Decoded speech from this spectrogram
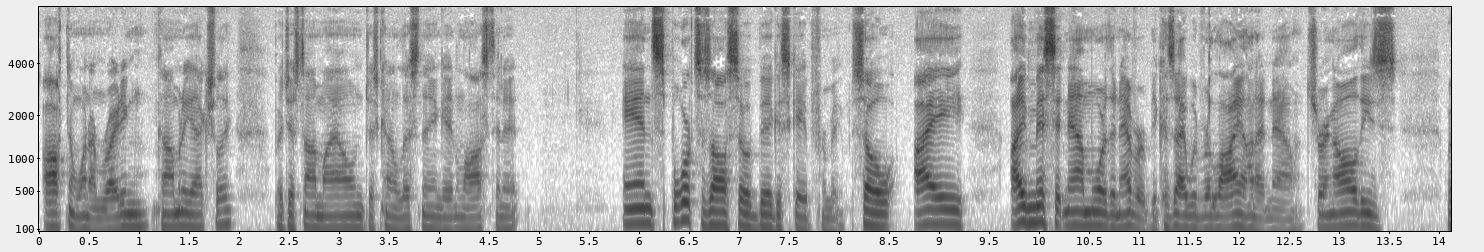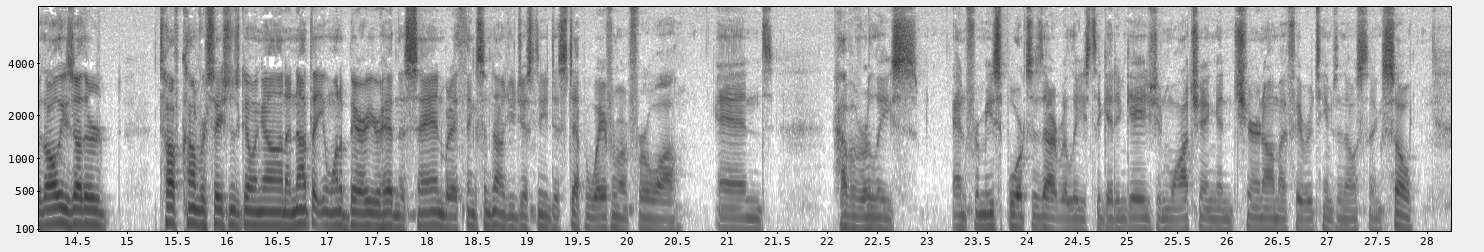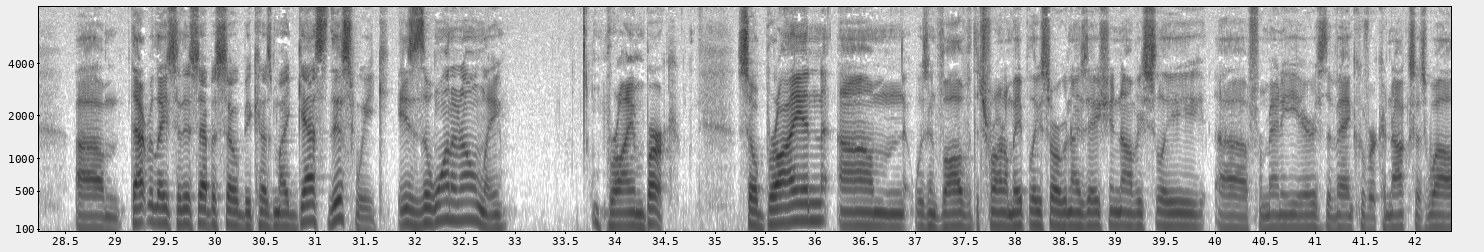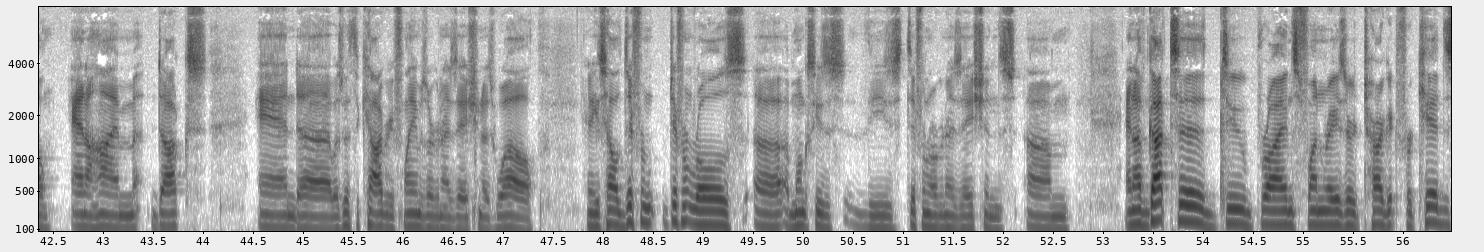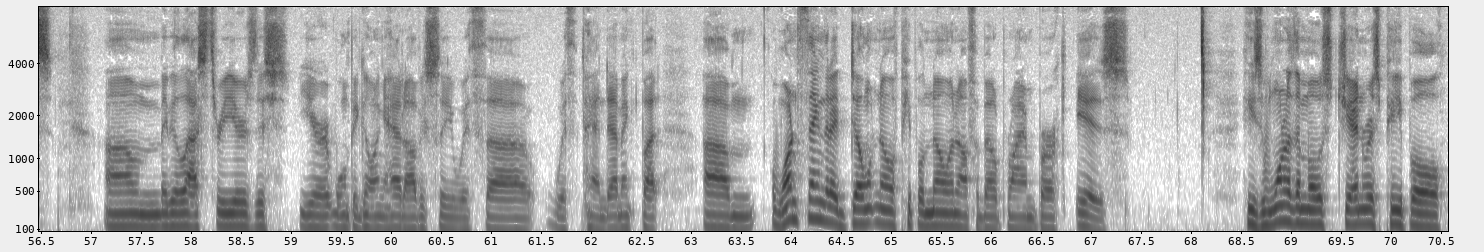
Often when I'm writing comedy, actually, but just on my own, just kind of listening, getting lost in it and sports is also a big escape for me. So I I miss it now more than ever because I would rely on it now during all these with all these other tough conversations going on and not that you want to bury your head in the sand, but I think sometimes you just need to step away from it for a while and have a release. And for me sports is that release to get engaged in watching and cheering on my favorite teams and those things. So um, that relates to this episode because my guest this week is the one and only Brian Burke. So Brian um, was involved with the Toronto Maple Leafs organization, obviously, uh, for many years. The Vancouver Canucks as well, Anaheim Ducks, and uh, was with the Calgary Flames organization as well. and he's held different different roles uh, amongst these these different organizations. Um, and I've got to do Brian's fundraiser Target for Kids. Um, maybe the last three years. This year it won't be going ahead, obviously, with uh, with pandemic. But um, one thing that I don't know if people know enough about Brian Burke is he's one of the most generous people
